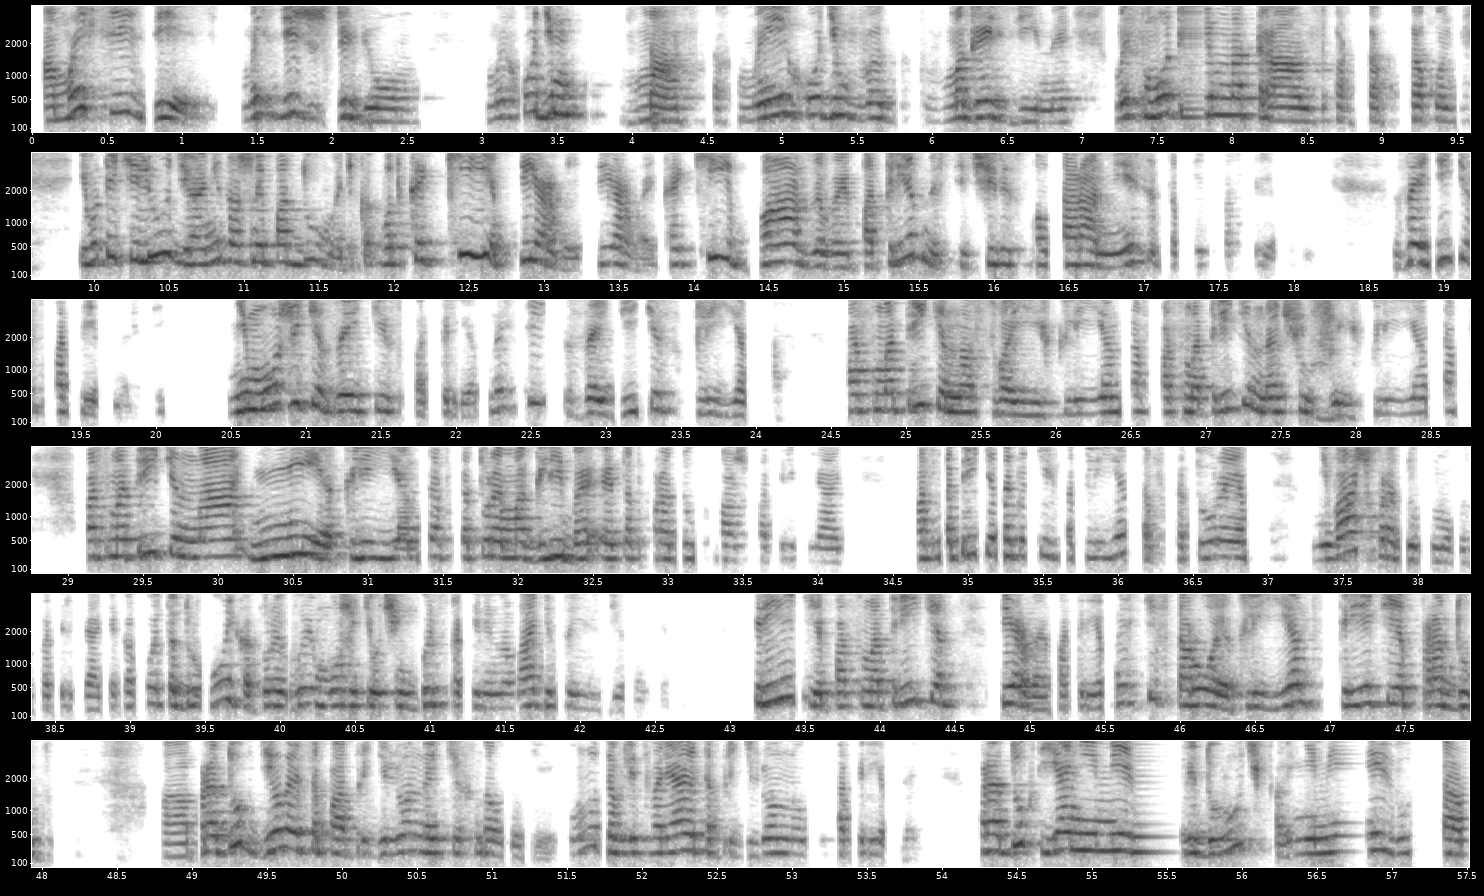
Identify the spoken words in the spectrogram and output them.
А мы все здесь, мы здесь живем, мы ходим в масках, мы ходим в, в магазины, мы смотрим на транспорт, как, как он. И вот эти люди, они должны подумать, как, вот какие первые, первые, какие базовые потребности через полтора месяца будут востребованы. Зайдите с потребностей. Не можете зайти с потребностей, зайдите с клиентов. Посмотрите на своих клиентов, посмотрите на чужих клиентов, посмотрите на не клиентов, которые могли бы этот продукт ваш потреблять. Посмотрите на каких-то клиентов, которые не ваш продукт могут потреблять, а какой-то другой, который вы можете очень быстро переналадиться и сделать. Третье, посмотрите, первое, потребности, второе, клиент, третье, продукт. А, продукт делается по определенной технологии, он удовлетворяет определенную потребность. Продукт я не имею в виду ручка, не имею в виду, там,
